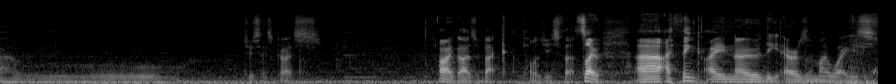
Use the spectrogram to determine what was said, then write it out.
Oh. Two seconds, guys. Alright, guys, we're back. Apologies for that. So, uh, I think I know the errors of my ways.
